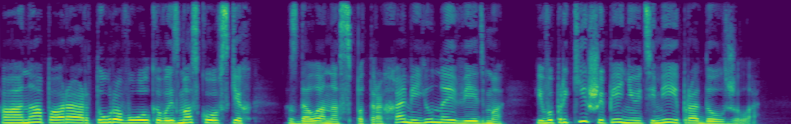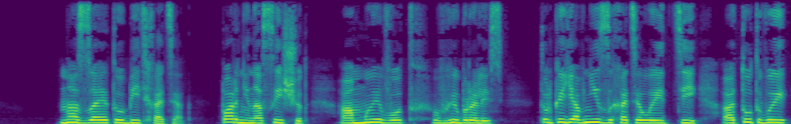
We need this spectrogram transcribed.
а она пара Артура Волкова из Московских», — сдала нас с потрохами юная ведьма и, вопреки шипению Тимеи, продолжила. «Нас за это убить хотят. Парни нас ищут, а мы вот выбрались. Только я вниз захотела идти, а тут вы...»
